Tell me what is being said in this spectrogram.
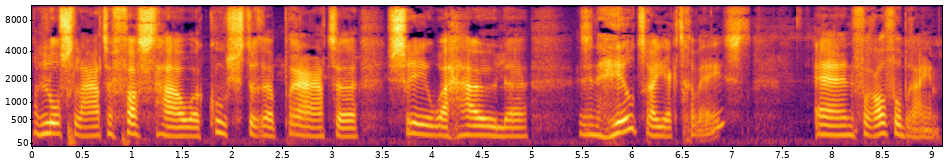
Loslaten, vasthouden, koesteren, praten, schreeuwen, huilen. Het is een heel traject geweest. En vooral voor Brian.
